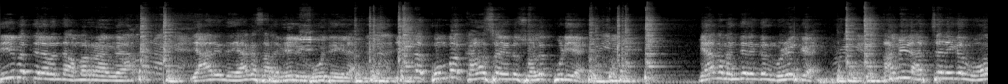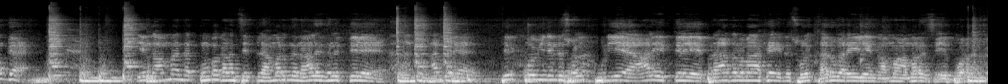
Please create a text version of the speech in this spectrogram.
தீபத்துல வந்து அமர்றாங்க. யாரு இந்த ஏகசால வேலி பூஜையில? இந்த கும்ப கலசம் என்று சொல்லக்கூடிய வேத மந்திரங்கள் முழுங்க தமிழ் அர்ச்சனைகள் ஓங்க. எங்க அம்மா இந்த கும்ப கலசத்தில் அமர்ந்த நாலு தினத்திலே அந்த திருக்கோவில் என்று சொல்லக்கூடிய ஆலயத்திலே பிராதனமாக என்று சொல்லி கருவறையில் எங்க அம்மா அமர செய்ய போறாங்க.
